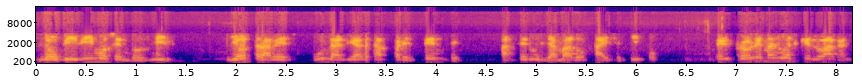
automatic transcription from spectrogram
lo vivimos en 2000. Y otra vez una alianza pretende hacer un llamado a ese tipo. El problema no es que lo hagan,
